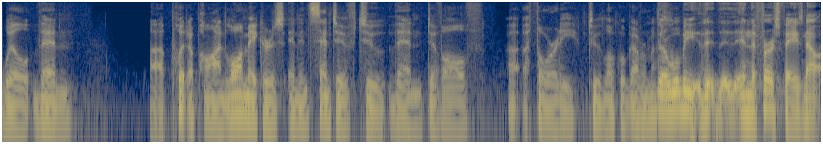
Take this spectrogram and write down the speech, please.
will then uh, put upon lawmakers an incentive to then devolve uh, authority to local governments? There will be the, the, in the first phase. Now,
